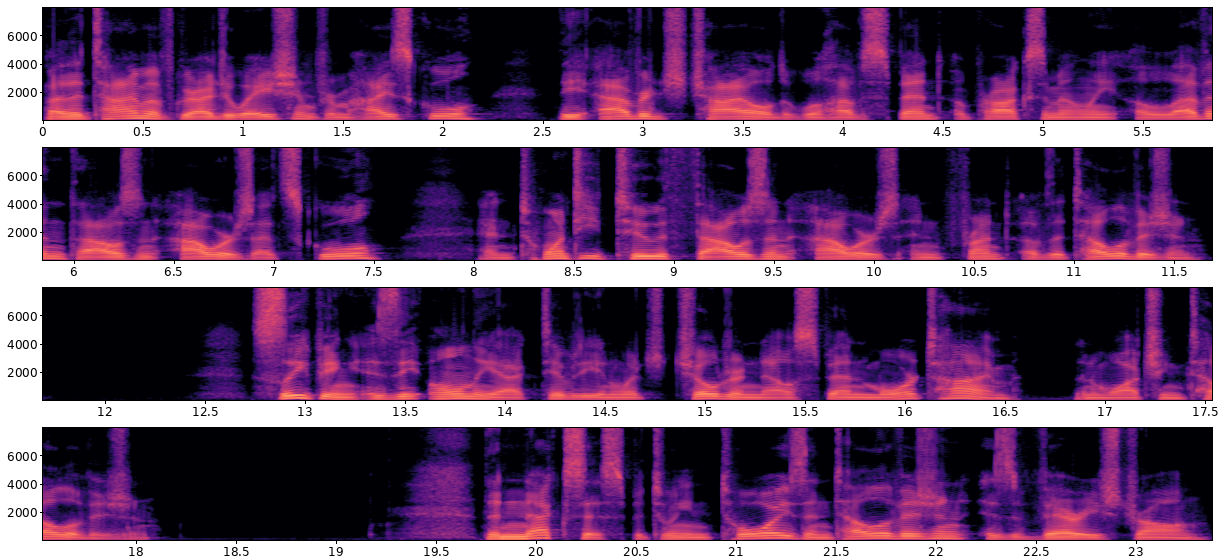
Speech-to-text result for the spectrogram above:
By the time of graduation from high school, the average child will have spent approximately 11,000 hours at school and 22,000 hours in front of the television. Sleeping is the only activity in which children now spend more time than watching television. The nexus between toys and television is very strong.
